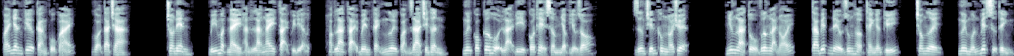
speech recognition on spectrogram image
quái nhân kia càng cổ quái, gọi ta cha cho nên, bí mật này hẳn là ngay tại quỷ địa, hoặc là tại bên cạnh ngươi quản gia trên thân, ngươi có cơ hội lại đi có thể xâm nhập hiểu rõ. Dương chiến không nói chuyện. Nhưng là tổ vương lại nói, ta biết đều dung hợp thành ấn ký, cho ngươi ngươi muốn biết sự tình,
